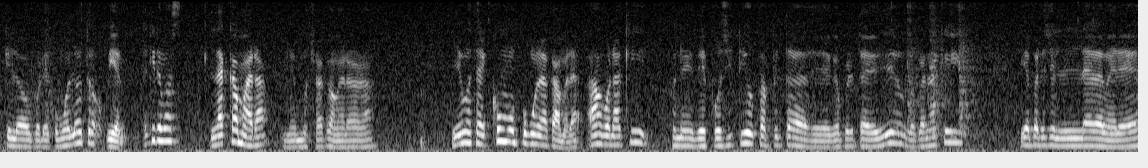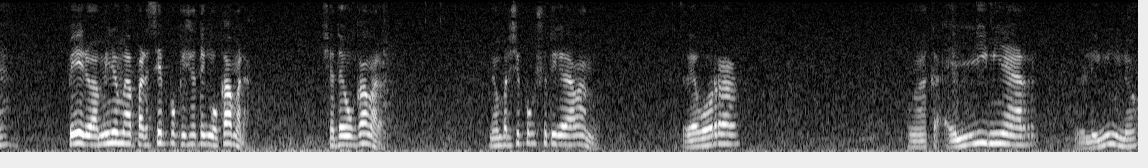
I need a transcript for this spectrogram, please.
Aquí lo voy a como el otro. Bien aquí nomás la cámara. Le voy a mostrar la cámara ahora. Le voy a mostrar cómo pongo la cámara ah por aquí pone dispositivo carpeta de carpeta de video tocan aquí y aparece la cámara ¿eh? pero a mí no me aparece porque yo tengo cámara. Ya tengo cámara. Me aparece porque yo estoy grabando. Voy a borrar. Acá eliminar. Lo elimino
